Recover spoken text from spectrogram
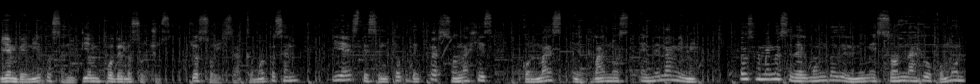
Bienvenidos al tiempo de los ochos. Yo soy Sakamoto-san y este es el top de personajes con más hermanos en el anime. Los hermanos en el mundo del anime son algo común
